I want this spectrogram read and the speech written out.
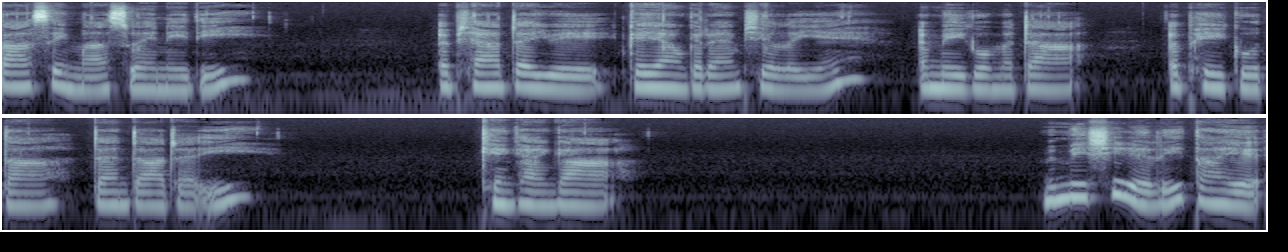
တားစိတ်မှဆွဲနေသည်အဖျားတက်၍ကြောင်ကရန်းဖြစ်လျင်အမေကိုမတအဖေကိုသာတန်တာတတ်၏ခင်ခိုင်ကမမေရှိတယ်လေတားရဲ့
